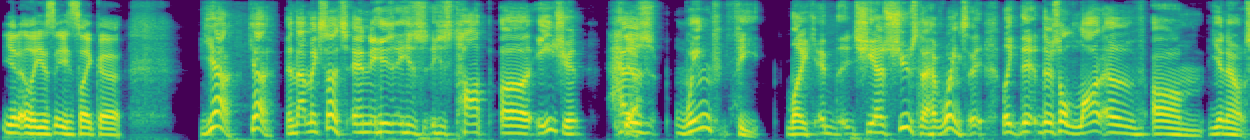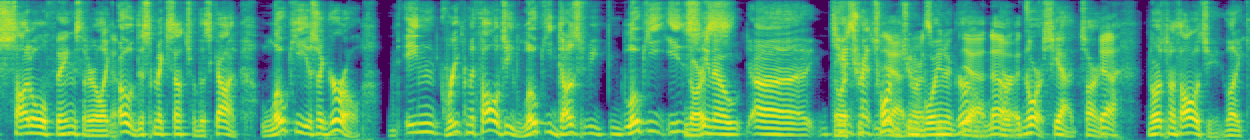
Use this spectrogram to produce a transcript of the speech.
You know, he's he's like a Yeah, yeah, and that makes sense. And his his his top uh agent has wing feet. Like she has shoes that have wings. Like there's a lot of um you know subtle things that are like Yeah. oh this makes sense for this god. Loki is a girl in Greek mythology. Loki does be Loki is Norse? you know uh can Norse- transform yeah, between Norse- a boy and a girl. yeah, no, it's- Norse. Yeah, sorry. yeah. Norse mythology. Like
